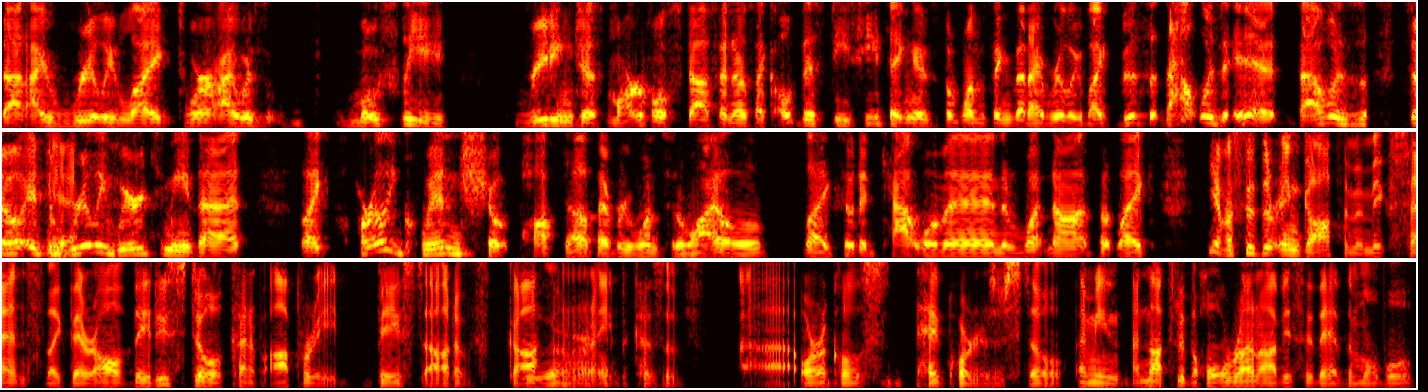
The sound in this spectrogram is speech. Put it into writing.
that I really liked, where I was mostly reading just Marvel stuff, and I was like, oh, this DC thing is the one thing that I really like. This, that was it. That was so. It's yeah. really weird to me that like Harley Quinn show popped up every once in a while like so did Catwoman and whatnot. But like, yeah, that's because they're in Gotham. It makes sense. Like they're all they do still kind of operate based out of Gotham, yeah. right? Because of uh, Oracle's headquarters are still. I mean, not through the whole run. Obviously, they have the mobile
